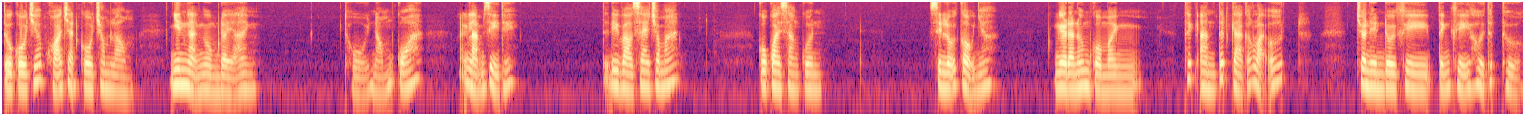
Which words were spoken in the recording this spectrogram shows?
Tụ cô chấp khóa chặt cô trong lòng, Nhìn ngại ngùng đẩy anh Thôi nóng quá, anh làm gì thế? Thế đi vào xe cho mát. Cô quay sang Quân. Xin lỗi cậu nhé. Người đàn ông của mình thích ăn tất cả các loại ớt. Cho nên đôi khi tính khí hơi thất thường.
